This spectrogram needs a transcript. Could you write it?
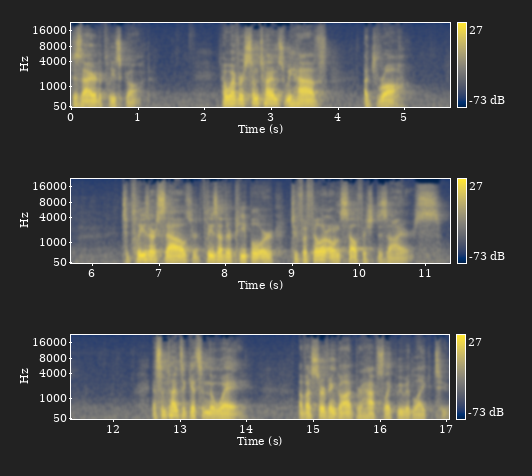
desire to please God. However, sometimes we have a draw to please ourselves or to please other people or to fulfill our own selfish desires. And sometimes it gets in the way of us serving God perhaps like we would like to.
